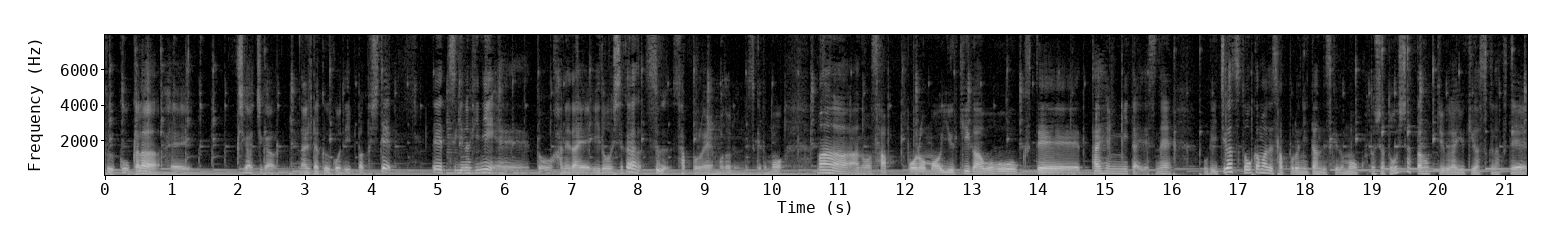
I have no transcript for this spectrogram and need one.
空港から、えー、違う違う成田空港で1泊してで次の日に、えーと、羽田へ移動してからすぐ札幌へ戻るんですけどもまああの札幌も雪が多くて大変みたいですね。僕1月10日まで札幌にいたんですけども今年はどうしちゃったのっていうぐらい雪が少なくて、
